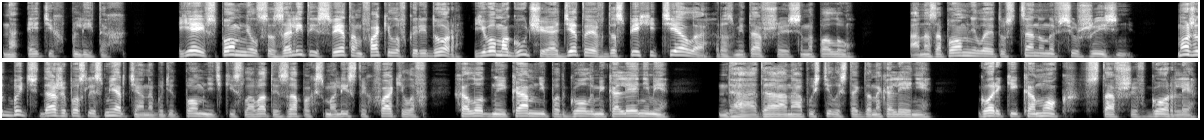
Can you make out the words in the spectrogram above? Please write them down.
на этих плитах. Ей вспомнился залитый светом факелов коридор, его могучее, одетое в доспехи тело, разметавшееся на полу. Она запомнила эту сцену на всю жизнь. Может быть, даже после смерти она будет помнить кисловатый запах смолистых факелов, холодные камни под голыми коленями. Да, да, она опустилась тогда на колени. Горький комок, вставший в горле,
